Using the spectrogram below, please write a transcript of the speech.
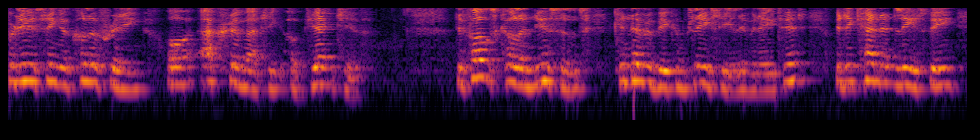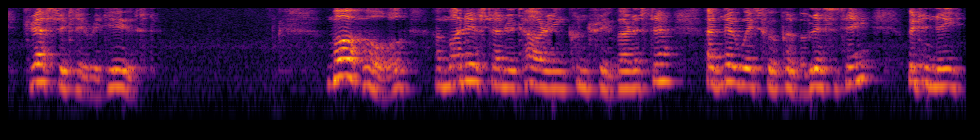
producing a colour-free or achromatic objective. The colour nuisance can never be completely eliminated, but it can at least be drastically reduced. Moore Hall, a modest and retiring country barrister, had no wish for publicity, but in the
